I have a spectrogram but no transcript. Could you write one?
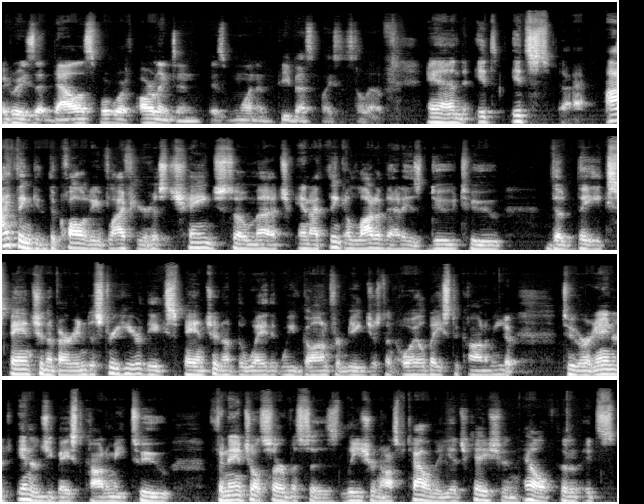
agrees that Dallas, Fort Worth, Arlington is one of the best places to live. and it's it's i think the quality of life here has changed so much and i think a lot of that is due to the the expansion of our industry here the expansion of the way that we've gone from being just an oil based economy Yep. to or an energy based economy to financial services leisure and hospitality education health it's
